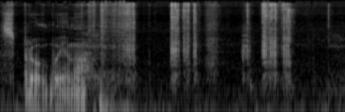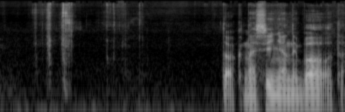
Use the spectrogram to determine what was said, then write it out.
спробуємо. Так, насіння небагато.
